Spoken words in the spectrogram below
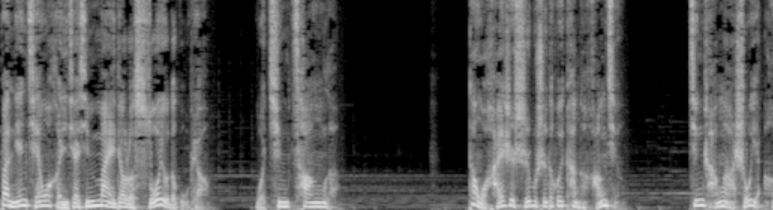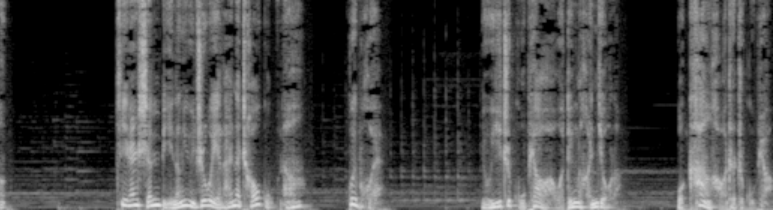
半年前我狠下心卖掉了所有的股票，我清仓了。但我还是时不时的会看看行情，经常啊手痒。既然神笔能预知未来，那炒股呢，会不会？有一只股票啊，我盯了很久了，我看好这只股票。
